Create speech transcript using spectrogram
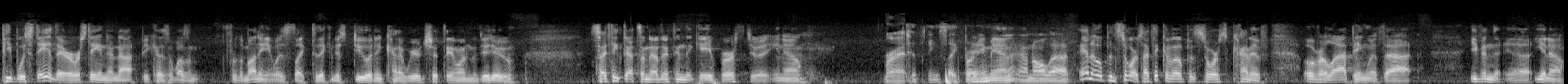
people who stayed there were staying there not because it wasn't for the money. It was like they can just do it and kind of weird shit they wanted to do. So I think that's another thing that gave birth to it, you know Right. to things like Burning Yeah. Man and all that, and open source. I think of open source kind of overlapping with that. Even uh, you know,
